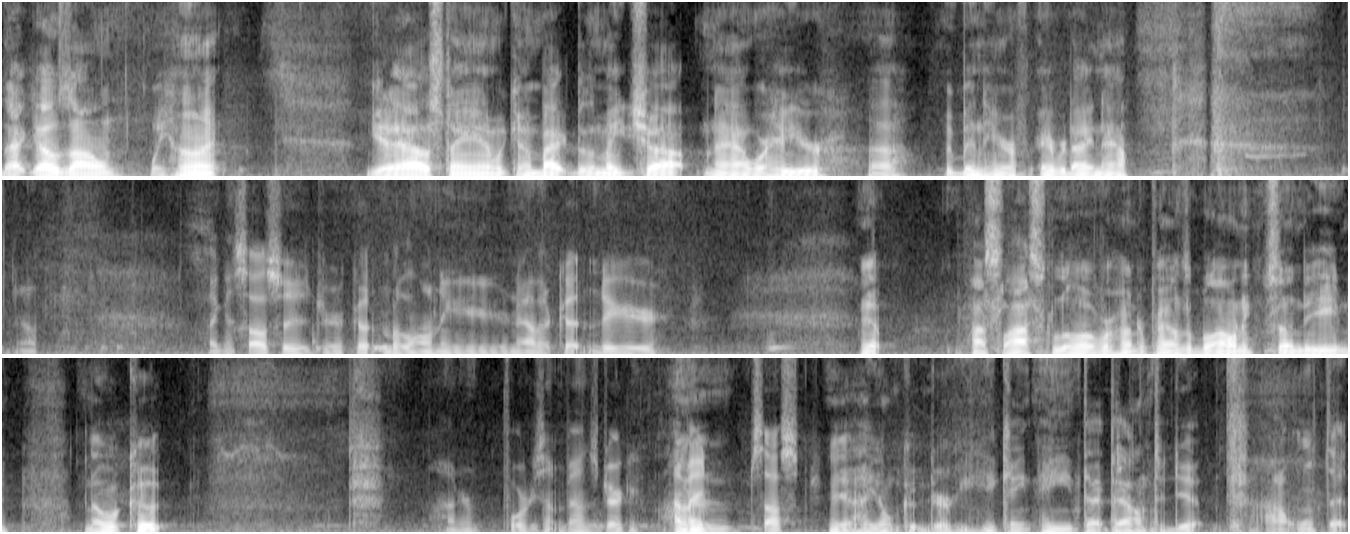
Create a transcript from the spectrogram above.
that goes on. We hunt, get out of stand. We come back to the meat shop. Now we're here. Uh, we've been here every day now. Making sausage or cutting bologna. Now they're cutting deer. I sliced a little over 100 pounds of bologna Sunday evening. Noah cooked. 140 something pounds of jerky. I mean sausage. Yeah, he don't cook jerky. He can't. He ain't that talented yet. I don't want that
